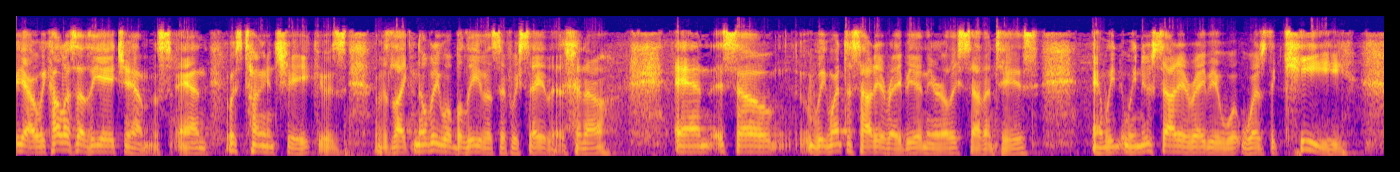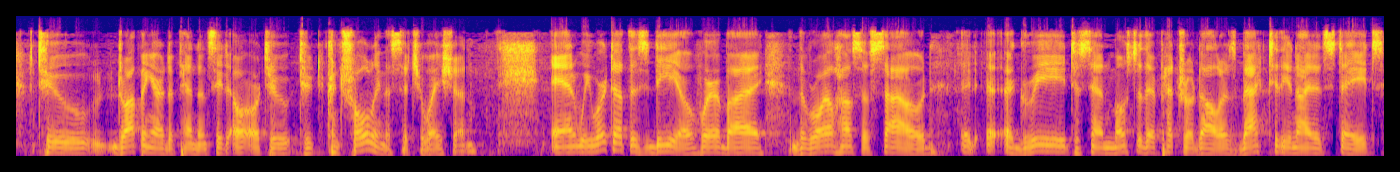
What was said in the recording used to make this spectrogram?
yeah, we called ourselves the HMs, and it was tongue-in-cheek. It was, it was like nobody will believe us if we say this, you know. And so we went to Saudi Arabia in the early 70s, and we, we knew Saudi Arabia was the key to dropping our dependency to, or, or to, to controlling the situation. And we worked out this deal whereby the Royal House of Saud agreed to send most of their petrodollars back to the United States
